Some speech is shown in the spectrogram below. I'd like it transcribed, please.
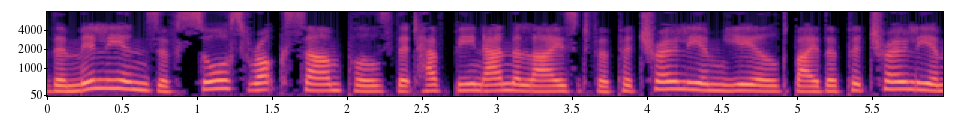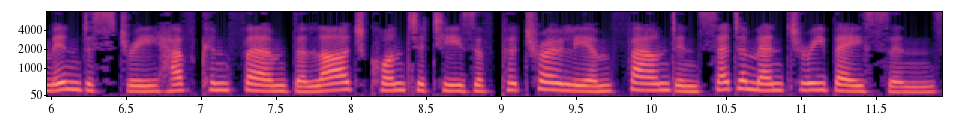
the millions of source rock samples that have been analyzed for petroleum yield by the petroleum industry have confirmed the large quantities of petroleum found in sedimentary basins.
